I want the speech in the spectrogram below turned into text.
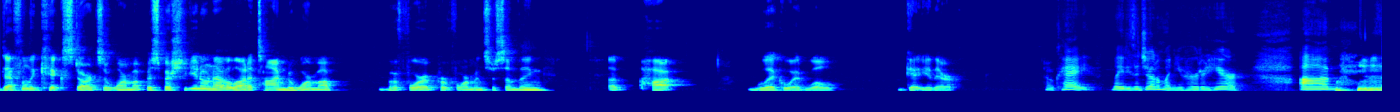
definitely kickstarts a warm up, especially if you don't have a lot of time to warm up before a performance or something. A hot liquid will get you there. Okay, ladies and gentlemen, you heard it here. Um,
